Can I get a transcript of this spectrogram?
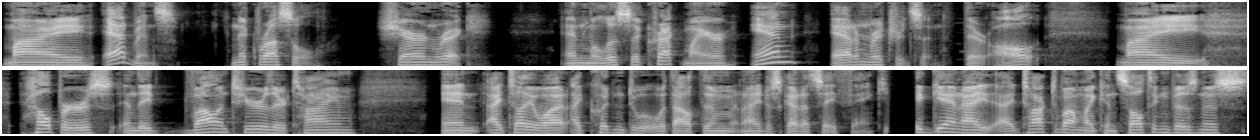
my admins, Nick Russell, Sharon Rick, and Melissa Crackmeyer, and Adam Richardson. They're all my helpers, and they volunteer their time and I tell you what, I couldn't do it without them. And I just got to say thank you. Again, I, I talked about my consulting business.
